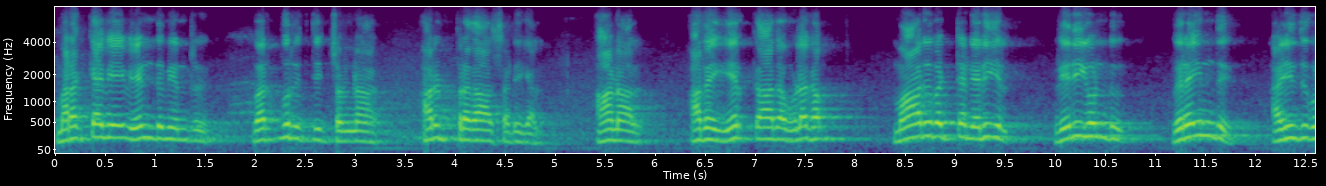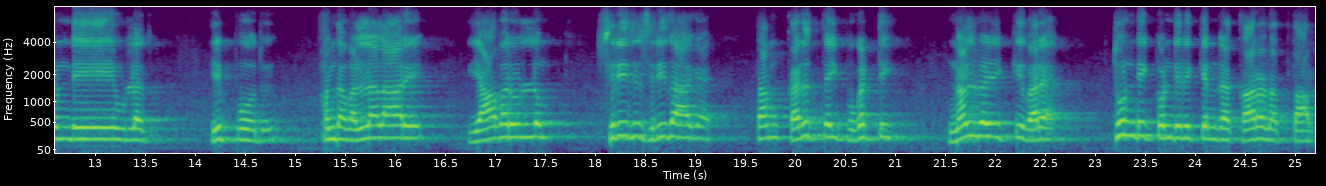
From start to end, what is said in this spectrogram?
மறக்கவே வேண்டும் என்று வற்புறுத்தி சொன்னார் அருட்பிரகாசடிகள். ஆனால் அதை ஏற்காத உலகம் மாறுபட்ட நெறியில் வெறி கொண்டு விரைந்து அழிந்து கொண்டே உள்ளது. இப்போது அந்த வள்ளலாரே யாவருள்ளும் சிறிது சிறிதாக தம் கருத்தை புகட்டி நல்வழிக்கு வர தூண்டிக் கொண்டிருக்கின்ற காரணத்தால்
